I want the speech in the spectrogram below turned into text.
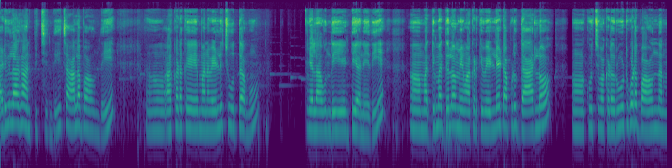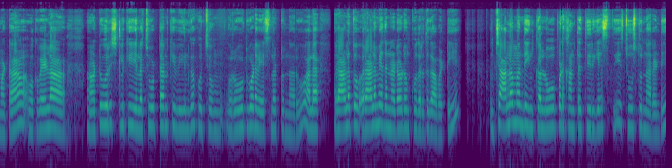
అడవిలాగా అనిపించింది. చాలా బాగుంది. అక్కడికి మనం వెళ్ళి చూద్దాము. ఎలా ఉంది ఏంటి అనేది మధ్య మధ్యలో మేము అక్కడికి వెళ్ళేటప్పుడు దారిలో కొంచెం అక్కడ రూట్ కూడా బాగుందనమాట ఒకవేళ టూరిస్టులకి ఇలా చూడటానికి వీలుగా కొంచెం రూట్ కూడా వేసినట్టున్నారు. అలా రాళ్ళతో రాళ్ళ మీద నడవడం కుదరదు కాబట్టి. చాలామంది ఇంకా లోపలికి అంత తిరిగేసి చూస్తున్నారండి.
